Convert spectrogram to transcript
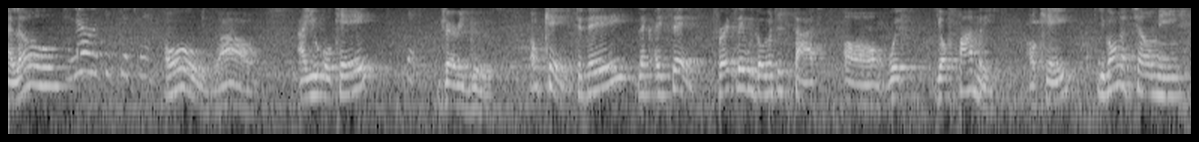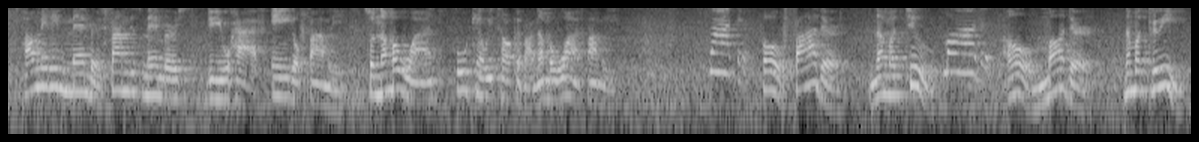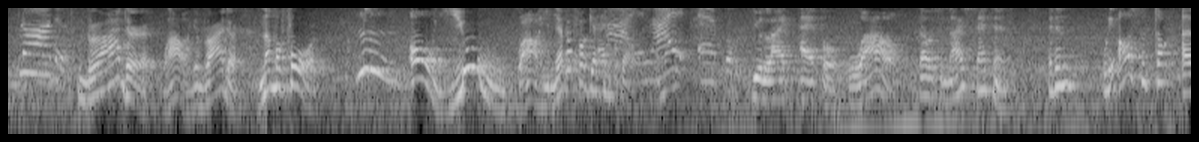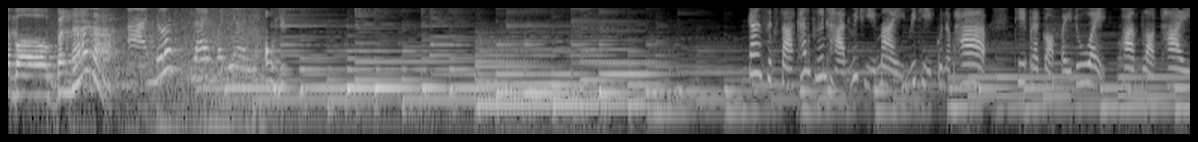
Hello. Hello, teacher. Oh, wow. Are you okay? Yes. Very good. Okay, today, like I said, firstly, we're going to start uh, with your family. Okay? You're going to tell me how many members, families members, do you have in your family? So, number one, who can we talk about? Number one, family. Father, Oh, father. Number two, mother, oh, mother. Number three, brother, brother. Wow, your brother. Number four, me. Oh, you! Wow, he never forget himself. I like apple. You like apple. Wow, that was a nice sentence. And then we also talk about banana. I don't like banana. Oh, you. ษาขั้นพื้นฐานวิถีใหม่ วิถีคุณภาพ ที่ประกอบไปด้วย ความปลอดภัย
